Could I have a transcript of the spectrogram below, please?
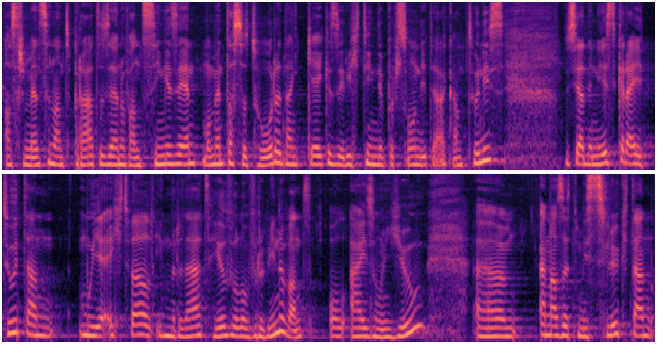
Als er mensen aan het praten zijn of aan het zingen zijn, op het moment dat ze het horen, dan kijken ze richting de persoon die het aan het doen is. Dus ja, de eerste keer dat je het doet, dan moet je echt wel inderdaad heel veel overwinnen, want all eyes on you. Um, en als het mislukt, dan,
